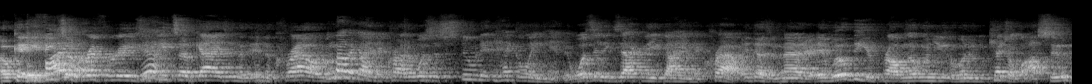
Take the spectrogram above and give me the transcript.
Okay, he beats up referees, Yeah. he beats up guys in the in the crowd. I'm not a guy in the crowd. It was a student heckling him. It wasn't exactly a guy in the crowd. It doesn't matter. It will be your problem though when you when you catch a lawsuit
